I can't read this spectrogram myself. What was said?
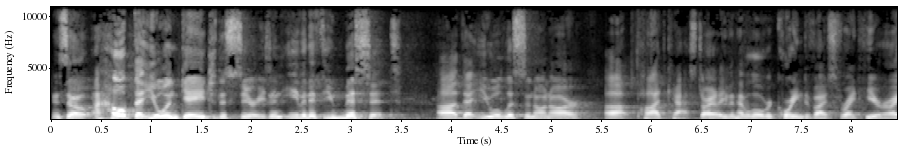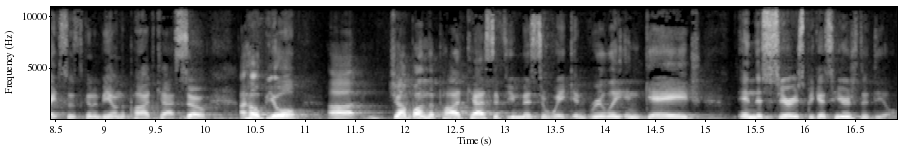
And so I hope that you'll engage this series. And even if you miss it, uh, that you will listen on our uh, podcast. All right, I even have a little recording device right here. All right, so it's going to be on the podcast. So I hope you'll uh, jump on the podcast if you miss a week and really engage in this series because here's the deal.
